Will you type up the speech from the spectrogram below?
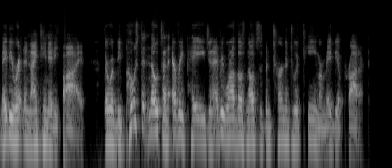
maybe written in 1985. There would be post it notes on every page, and every one of those notes has been turned into a team or maybe a product.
